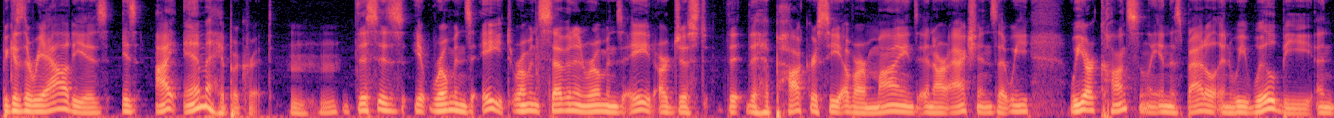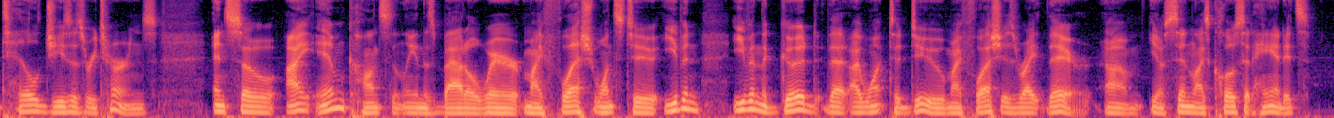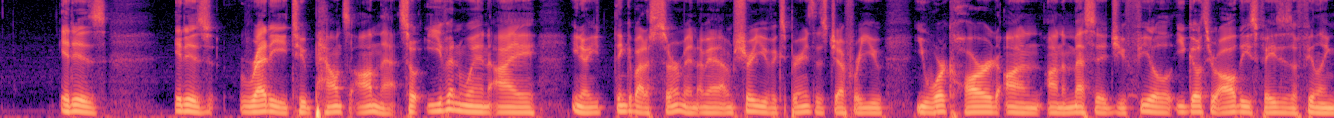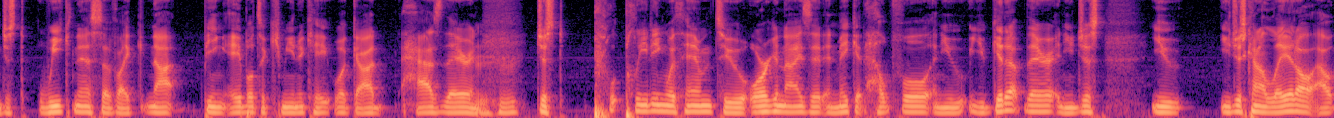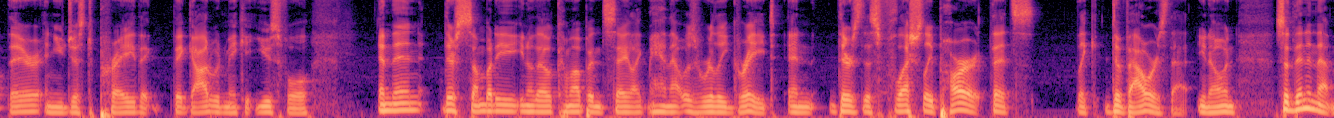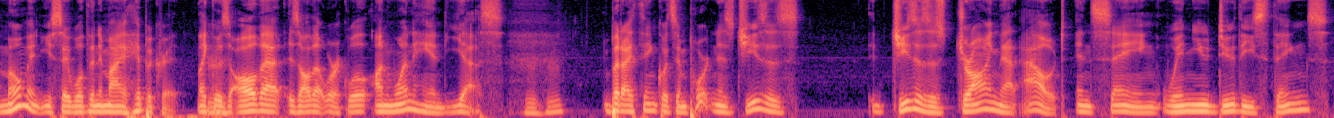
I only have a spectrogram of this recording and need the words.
Because the reality is, is I am a hypocrite. Mm-hmm. This is it, Romans eight, Romans seven, and Romans eight are just the, the hypocrisy of our minds and our actions that we we are constantly in this battle, and we will be until Jesus returns. And so I am constantly in this battle where my flesh wants to even even the good that I want to do, my flesh is right there. Um, you know, sin lies close at hand. It's it is it is ready to pounce on that. So even when I, you know, you think about a sermon, I mean, I'm sure you've experienced this, Jeff, where you you work hard on on a message, you feel you go through all these phases of feeling just weakness of like not being able to communicate what God has there and just pl- pleading with him to organize it and make it helpful and you you get up there and you just you you just kind of lay it all out there and you just pray that that God would make it useful. And then there's somebody you know that'll come up and say like man that was really great. And there's this fleshly part that's like devours that you know? And so then in that moment you say well then am i a hypocrite? Like mm. is all that is all that work? Well on one hand yes. Mm-hmm. But i think what's important is jesus jesus is drawing that out and saying when you do these things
